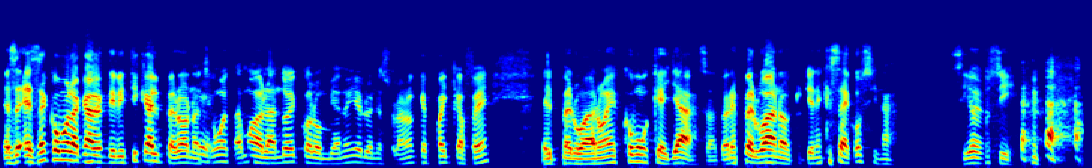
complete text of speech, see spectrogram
Esa, esa es como la característica del peruano, así Sí. como estamos hablando del colombiano y el venezolano que es para el café, el peruano es como que ya, o sea, tú eres peruano, tú tienes que saber cocinar, sí o sí.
